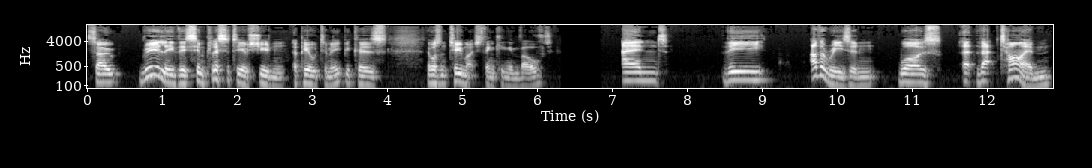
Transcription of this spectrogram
So really the simplicity of student appealed to me because there wasn't too much thinking involved. And the other reason was at that time,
